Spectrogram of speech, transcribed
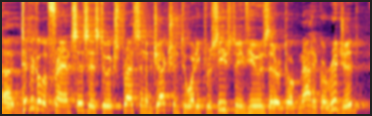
Uh, typical of Francis is to express an objection to what he perceives to be views that are dogmatic or rigid,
